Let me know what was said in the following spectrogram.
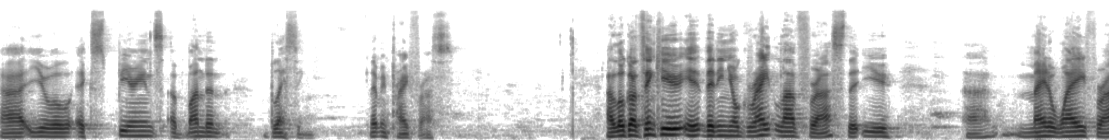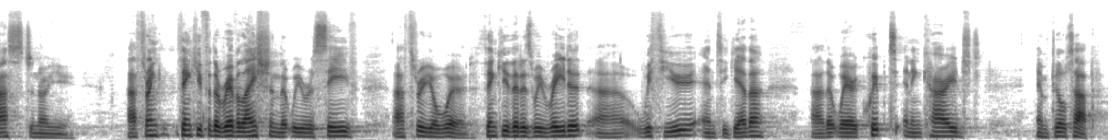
uh, you will experience abundant blessing. Let me pray for us. Uh, Lord God, thank you that in your great love for us, that you uh, made a way for us to know you. Uh, thank, thank you for the revelation that we receive uh, through your word. Thank you that as we read it uh, with you and together, uh, that we're equipped and encouraged and built up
